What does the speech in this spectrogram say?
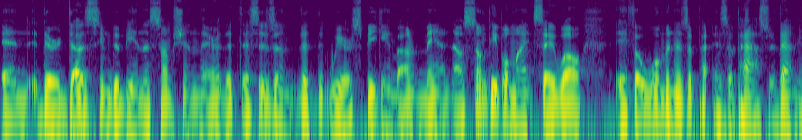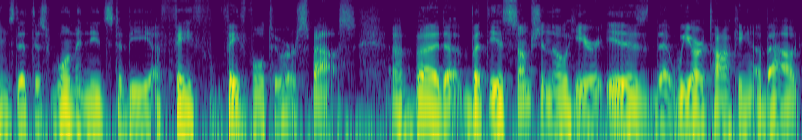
and there does seem to be an assumption there that this is a that we are speaking about a man. Now, some people might say, well, if a woman is a is a pastor, that means that this woman needs to be a faith, faithful to her spouse spouse. Uh, but uh, but the assumption though here is that we are talking about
